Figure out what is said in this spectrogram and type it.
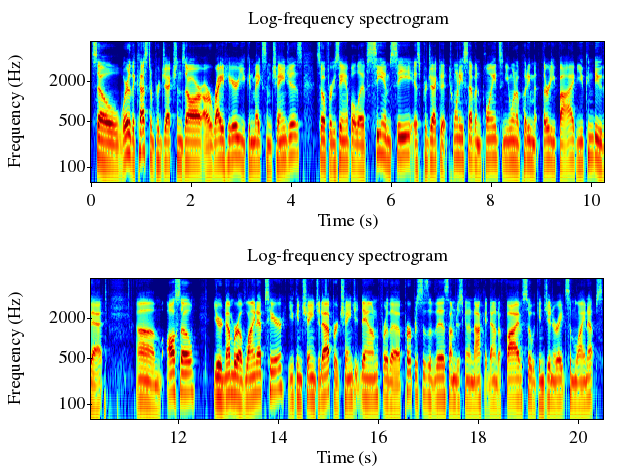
So where the custom projections are, are right here. You can make some changes. So for example, if CMC is projected at 27 points and you want to put him at 35, you can do that. Um, also, your number of lineups here, you can change it up or change it down. For the purposes of this, I'm just going to knock it down to five so we can generate some lineups.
